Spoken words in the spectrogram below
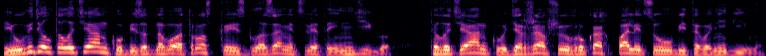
и увидел талатианку без одного отростка и с глазами цвета индиго — Талатианку, державшую в руках палец у убитого Нигила.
